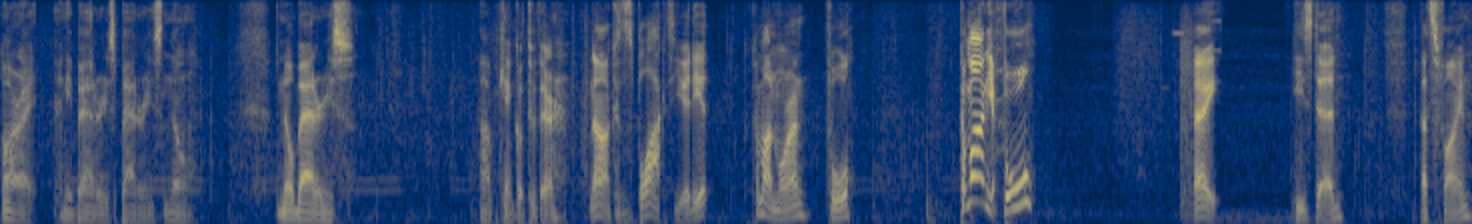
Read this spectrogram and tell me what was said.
Alright. Any batteries? Batteries. No. No batteries. Oh, we can't go through there. No, because it's blocked, you idiot. Come on, moron. Fool. Come on, you fool! Hey. He's dead. That's fine.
